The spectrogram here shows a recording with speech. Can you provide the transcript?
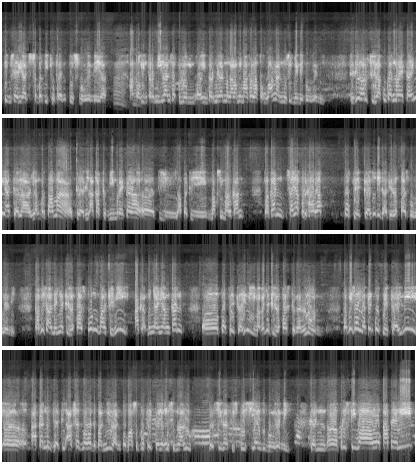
tim Serie A seperti Juventus Bung Hendi ya. Hmm, Atau Inter Milan sebelum eh, Inter Milan mengalami masalah keuangan musim ini Bung Hendi. Jadi yang harus dilakukan mereka ini adalah yang pertama dari akademi mereka eh, di apa dimaksimalkan. Bahkan saya berharap Pobega itu tidak dilepas Bung Hendi. Tapi seandainya dilepas pun Maldini agak menyayangkan eh, Pobega ini, makanya dilepas dengan loan. Tapi saya yakin Pobega ini eh, akan menjadi aset masa depan Milan. Termasuk Pobega yang musim lalu bersinar di spesial itu Bung Hendi. Dan eh, peristiwa Locatelli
